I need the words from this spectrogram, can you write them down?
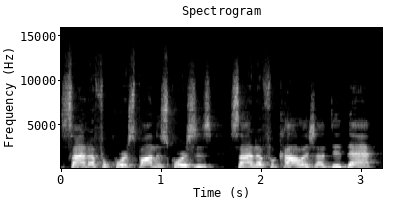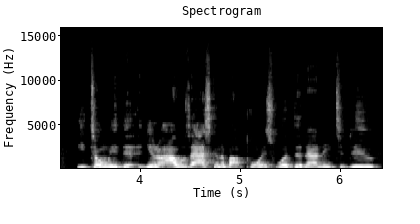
sign up for correspondence courses, sign up for college. I did that. He told me that, you know, I was asking about points. What did I need to do?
